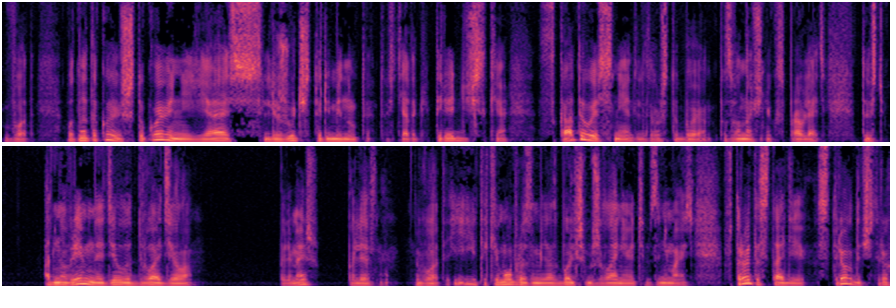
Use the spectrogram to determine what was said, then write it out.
Вот. Вот на такой штуковине я лежу 4 минуты. То есть я так периодически скатываюсь с ней для того, чтобы позвоночник справлять. То есть одновременно я делаю два дела. Понимаешь? Полезное. Вот. И таким образом я с большим желанием этим занимаюсь. Второй это стадии с 3 до 4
